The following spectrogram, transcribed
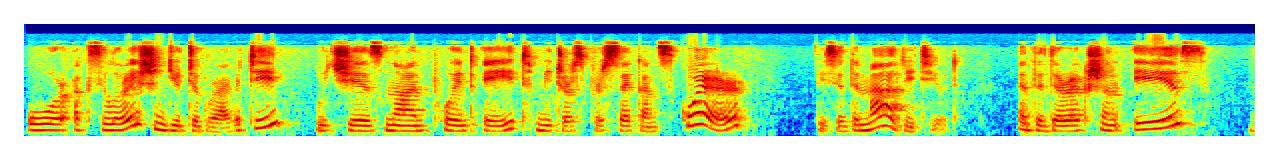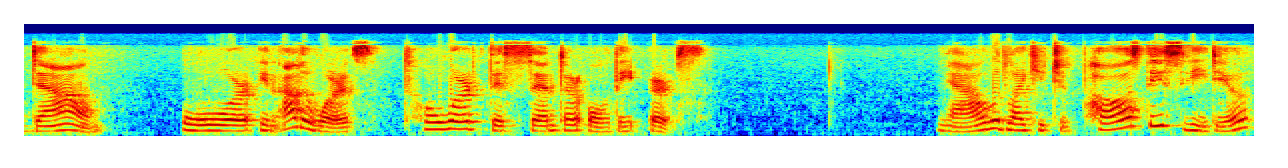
or acceleration due to gravity, which is 9.8 meters per second square, this is the magnitude, and the direction is down, or in other words, toward the center of the Earth. Now I would like you to pause this video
